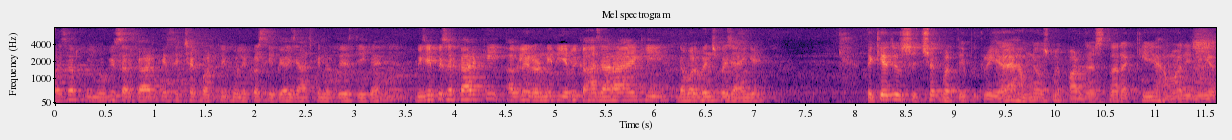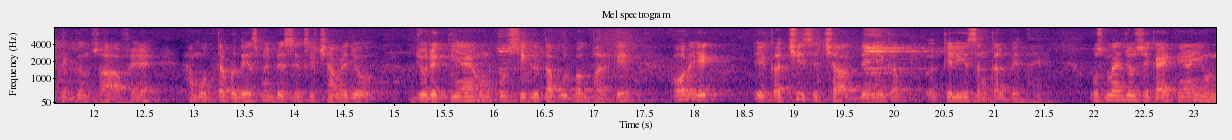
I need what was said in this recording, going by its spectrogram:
वैसे योगी सरकार के शिक्षक भर्ती को लेकर सीबीआई जाँच के निर्देश दिए गए। बीजेपी सरकार की अगली रणनीति ये भी कहा जा रहा है कि डबल बेंच पे जाएँगे। देखिए, जो शिक्षक भर्ती प्रक्रिया है, हमने उसमें पारदर्शिता रखी है, हमारी नीयत एकदम साफ़ है। हम उत्तर प्रदेश में बेसिक शिक्षा में जो जो रिक्तियाँ हैं, उनको शीघ्रतापूर्वक भर के और एक एक अच्छी शिक्षा देने का, के लिए संकल्पित हैं। उसमें जो शिकायतें आई, उन,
